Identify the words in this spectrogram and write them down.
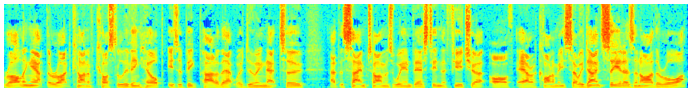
Rolling out the right kind of cost of living help is a big part of that. We're doing that too at the same time as we invest in the future of our economy. So we don't see it as an either or.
